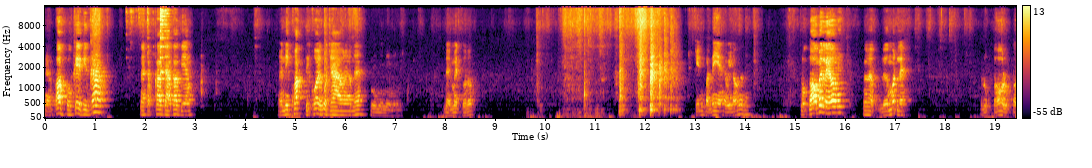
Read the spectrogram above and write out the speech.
นะครับอ๋อโอเคกินข้าวนะครับข้าวเจ้าข้าวเตียง อันนี้ควักติดก้อยหัวเช้านะครับนะนี่นี่นี่นี่ไดเม็ดก็รู้กินปันนี้กับพี่น้องกันนี่ลูกโตไม่แล้วนี่นะครับเหลือหมดเลยลูกโตลูกโต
